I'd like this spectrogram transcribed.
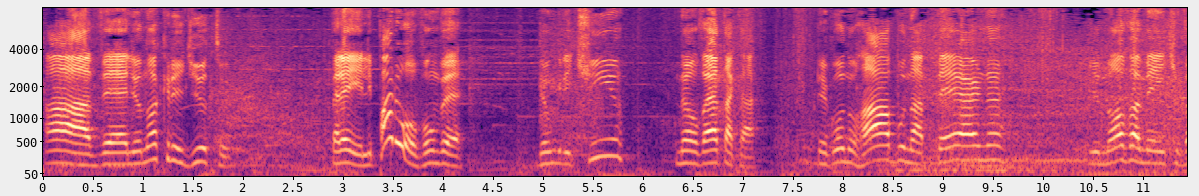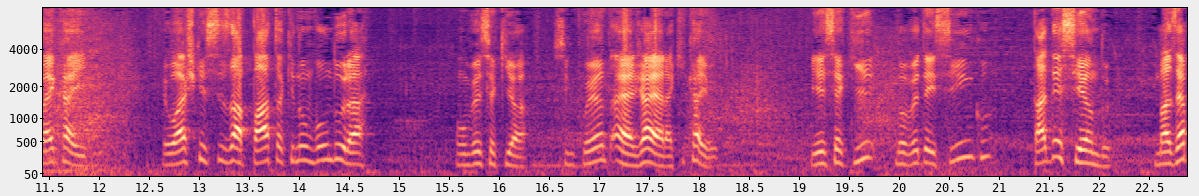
Ah, velho, eu não acredito. Pera aí, ele parou, vamos ver. Deu um gritinho. Não, vai atacar. Pegou no rabo, na perna. E novamente vai cair. Eu acho que esses zapatos aqui não vão durar. Vamos ver esse aqui, ó. 50. É, já era. Aqui caiu. E esse aqui, 95. Tá descendo. Mas é,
